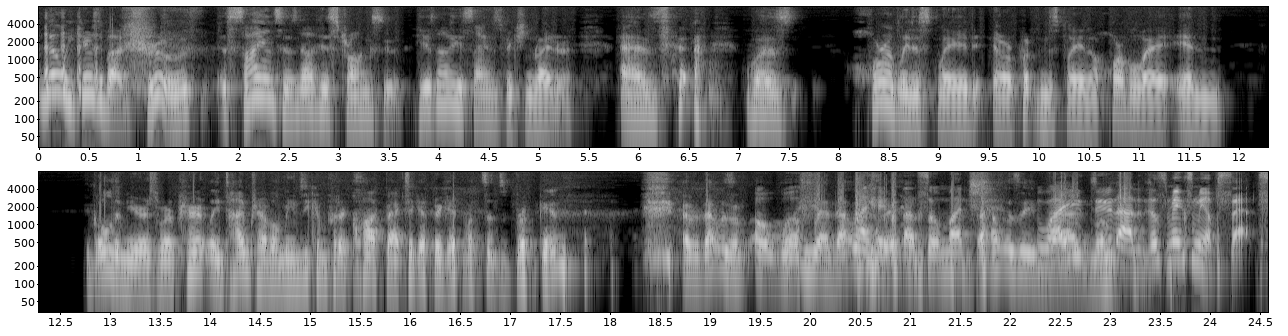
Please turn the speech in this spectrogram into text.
no, he cares about truth. Science is not his strong suit. He is not a science fiction writer, as was horribly displayed or put in display in a horrible way in Golden Years, where apparently time travel means you can put a clock back together again once it's broken. I mean, that was a Oh, woof. yeah, that was I a, hate that so much. That was a Why bad you do moment. that? It just makes me upset.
